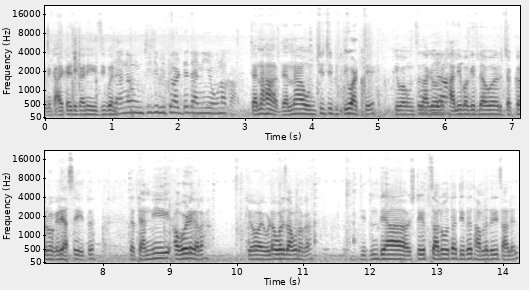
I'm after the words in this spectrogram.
आणि काय काय ठिकाणी इझी पण. ज्यांना उंचीची भीती वाटते त्यांनी येऊ नका. ज्यांना हा ज्यांना उंचीची भीती वाटते किंवा उंच जागेवर खाली बघितल्यावर चक्कर वगैरे असं येतं तर त्यांनी अवॉइड करा किंवा एवढ्या वर जाऊ नका. तिथून त्या स्टेप चालू होतात तिथं थांबलं तरी चालेल.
